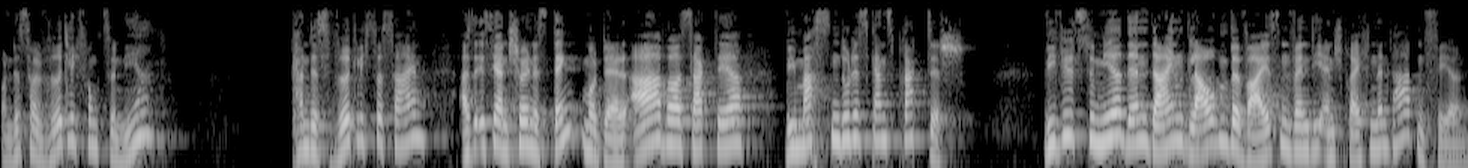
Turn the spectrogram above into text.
und das soll wirklich funktionieren? Kann das wirklich so sein? Also ist ja ein schönes Denkmodell, aber sagt er, wie machst denn du das ganz praktisch? Wie willst du mir denn deinen Glauben beweisen, wenn die entsprechenden Taten fehlen?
